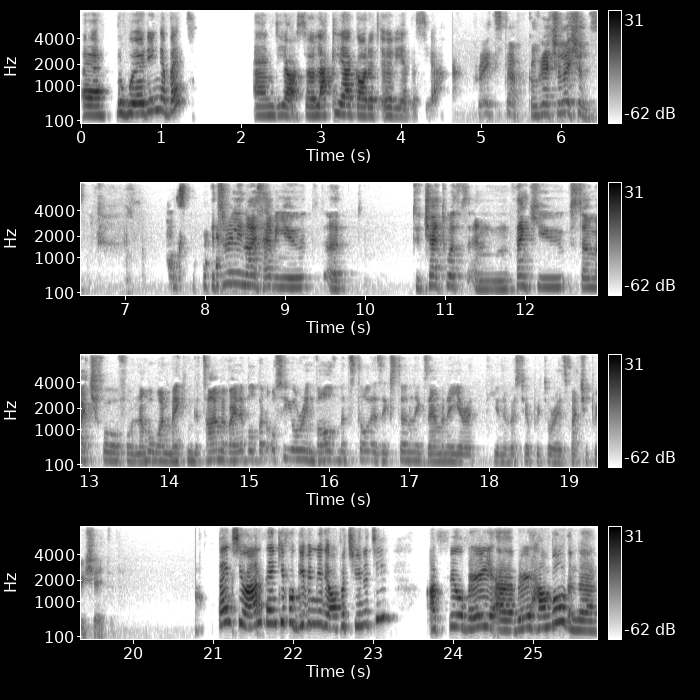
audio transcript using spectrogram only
uh, the wording a bit, and yeah. So luckily, I got it earlier this year. Great stuff! Congratulations. Thanks. it's really nice having you uh, to chat with, and thank you so much for, for number one, making the time available, but also your involvement still as external examiner here at the University of Pretoria. It's much appreciated. Thanks, Johan. Thank you for giving me the opportunity. I feel very, uh, very humbled, and uh,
